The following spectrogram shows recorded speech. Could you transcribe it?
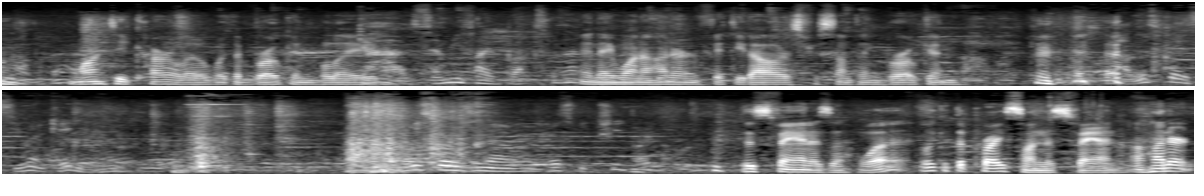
Bad. Monte Carlo with a broken blade. God, 75 bucks for that? And they want $150 for something broken. Oh wow, this place, you ain't kidding, man. These stores, you know, are supposed be cheap. This fan is a what? Look at the price on this fan. A hundred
